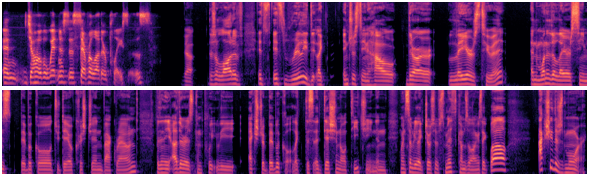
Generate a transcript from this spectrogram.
and Jehovah Witnesses, several other places. Yeah. There's a lot of it's it's really like interesting how there are layers to it and one of the layers seems biblical, Judeo Christian background, but then the other is completely extra biblical, like this additional teaching. And when somebody like Joseph Smith comes along, it's like, well, actually, there's more.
